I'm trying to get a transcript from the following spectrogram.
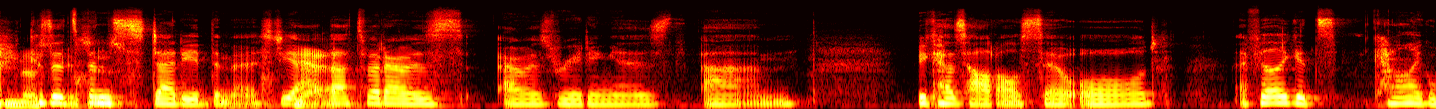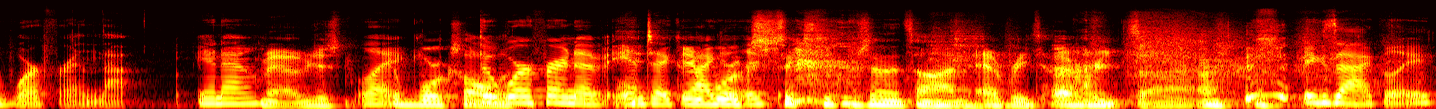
because it's been studied the most. Yeah, yeah, that's what I was I was reading is um, because Haldol's so old. I feel like it's kind of like a warfarin that you know? Yeah, it just like it works all the warfarin of anticoagulation. It works sixty percent of the time, every time. every time. exactly,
